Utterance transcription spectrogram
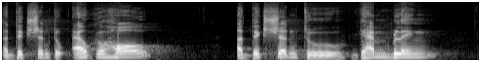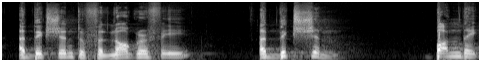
addiction to alcohol, addiction to gambling, addiction to pornography, addiction, bondage.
